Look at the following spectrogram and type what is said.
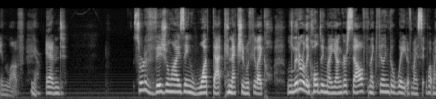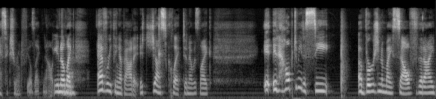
in love. Yeah. and sort of visualizing what that connection would feel like literally holding my younger self and like feeling the weight of my what my 6-year-old feels like now you know like everything about it it just clicked and i was like it, it helped me to see a version of myself that i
